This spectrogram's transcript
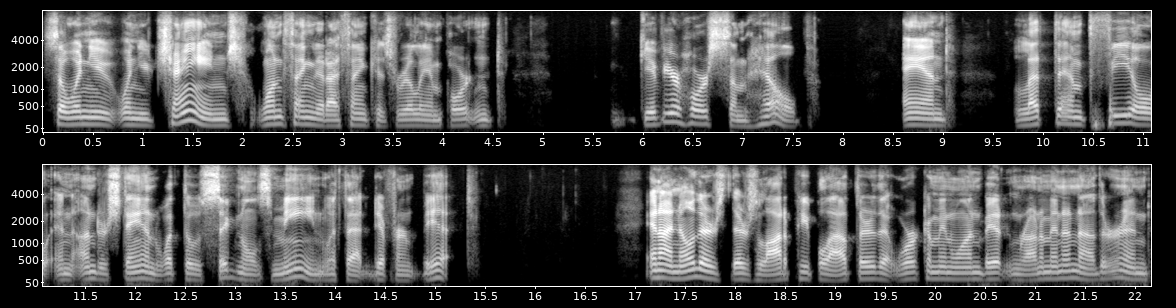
So when you when you change, one thing that I think is really important, give your horse some help and let them feel and understand what those signals mean with that different bit. And I know there's there's a lot of people out there that work them in one bit and run them in another and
